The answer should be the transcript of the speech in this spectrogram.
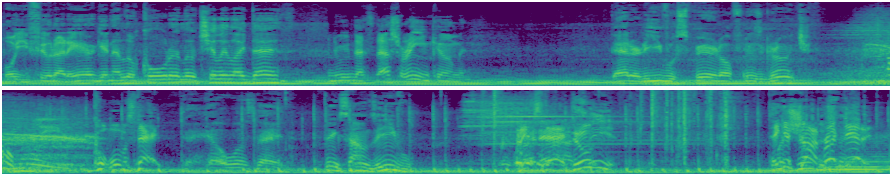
boy, you feel that air getting a little colder, a little chilly like that. Dude, that's that's rain coming. That or the evil spirit off of this grunch. Oh, please. Cool. What was that? The hell was that? Thing sounds evil. What is that, I dude? see it. Take a Let's shot, shoot bro. this Get thing. it.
